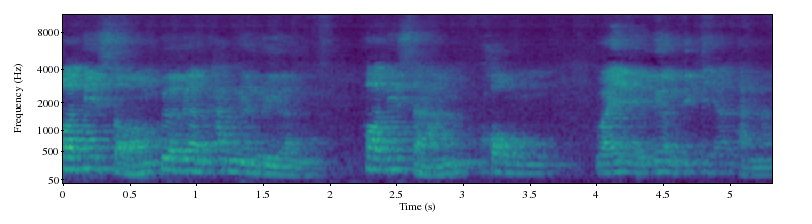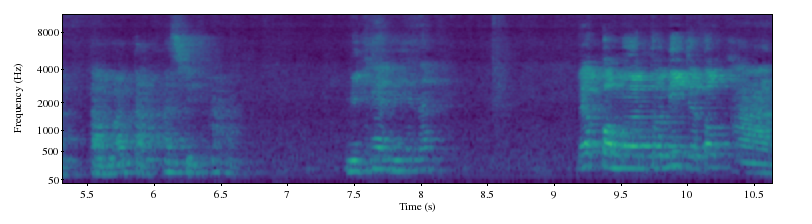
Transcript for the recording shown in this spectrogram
ข้อที่สองเพื่อเลื่อนขั้นเงินเดือน ข้อที่สามคงไว้ในเรื่องวิทยาฐานะตามมาตรา55 มีแค่นี้นะ แล้วประเมินตัวนี้จะต้องผ่าน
